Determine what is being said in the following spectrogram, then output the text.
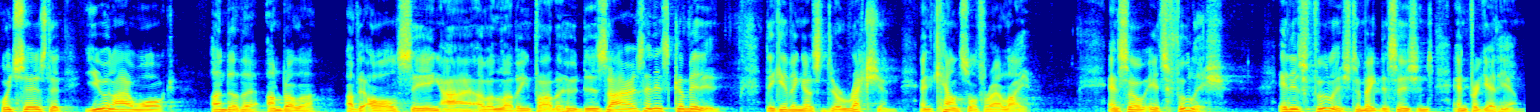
which says that you and I walk under the umbrella of the all seeing eye of a loving Father who desires and is committed to giving us direction and counsel for our life. And so it's foolish. It is foolish to make decisions and forget Him.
